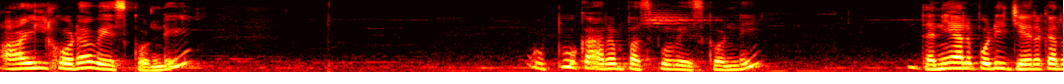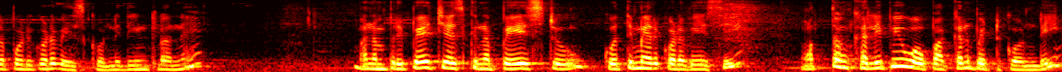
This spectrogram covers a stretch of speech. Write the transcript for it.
ఆయిల్ కూడా వేసుకోండి. ఉప్పు కారం పసుపు వేసుకోండి. ధనియాల పొడి జీలకర్ర పొడి కూడా వేసుకోండి దీంట్లోనే. మనం ప్రిపేర్ చేసుకున్న పేస్ట్ కొత్తిమీర కూడా వేసి మొత్తం కలిపి ఓ పక్కన పెట్టుకోండి.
